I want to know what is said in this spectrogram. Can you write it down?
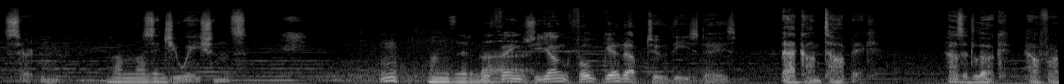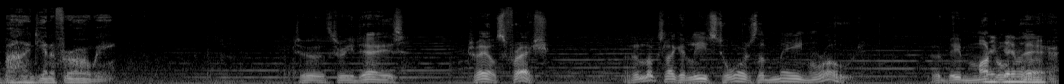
In certain Anladım. situations. Hmm. The things young folk get up to these days. Back on topic. How's it look? How far behind Yennefer are we? Two or three days. Trail's fresh. But it looks like it leads towards the main road. Could be muddled gidelim o zaman. there.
